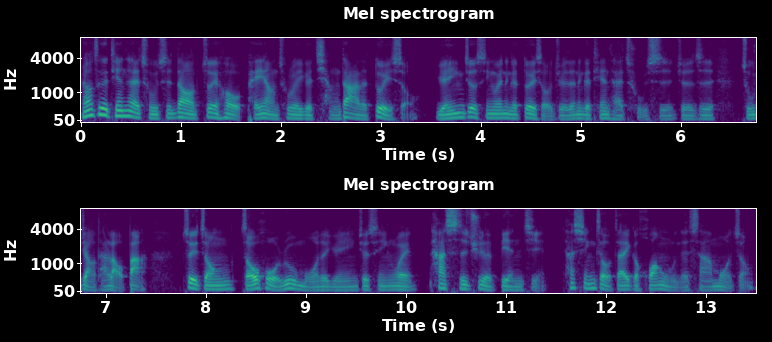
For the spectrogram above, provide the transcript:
然后这个天才厨师到最后培养出了一个强大的对手，原因就是因为那个对手觉得那个天才厨师就是主角他老爸，最终走火入魔的原因，就是因为他失去了边界，他行走在一个荒芜的沙漠中，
